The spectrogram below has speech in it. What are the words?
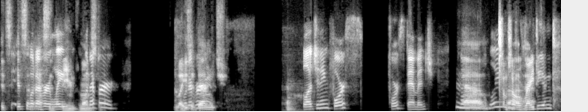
it's it's an whatever acid la- themed monster. whatever laser whatever- damage. bludgeoning force force damage. No, Probably. Some sort of radiant?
